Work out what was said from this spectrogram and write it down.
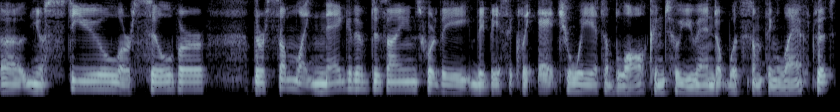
uh, you know steel or silver. There's some like negative designs where they, they basically etch away at a block until you end up with something left. But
